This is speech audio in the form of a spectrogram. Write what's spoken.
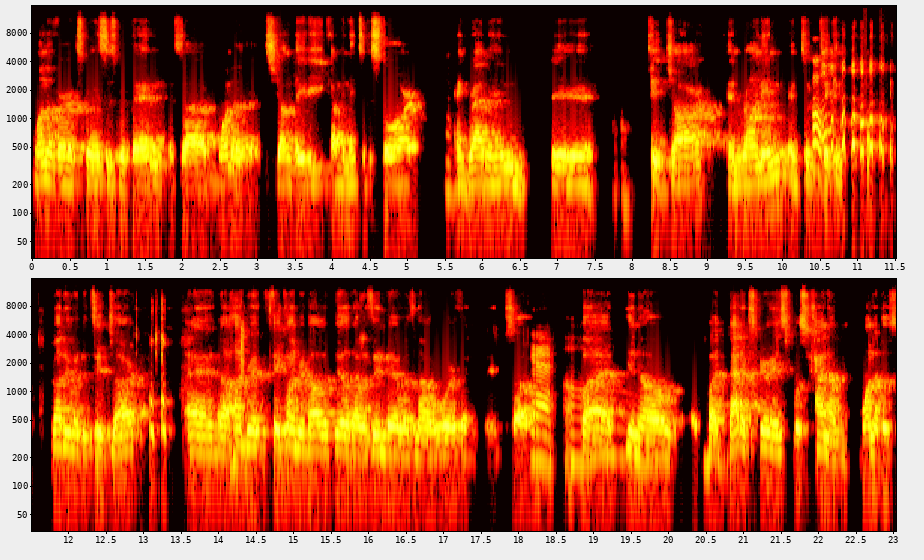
one of our experiences with them is uh, one of this young lady coming into the store and grabbing the tip jar and running and took Oh. taking running with the tip jar, and a hundred fake hundred dollar bill that was in there was not worth anything. So Yeah. but you know but that experience was kind of one of those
